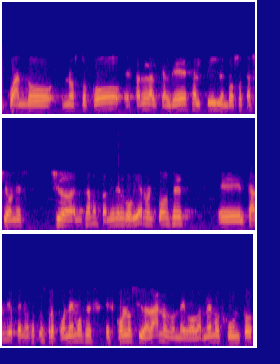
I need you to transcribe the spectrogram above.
y cuando nos tocó estar en la alcaldía de Saltillo en dos ocasiones, ciudadanizamos también el gobierno. Entonces, eh, el cambio que nosotros proponemos es, es con los ciudadanos, donde gobernemos juntos,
